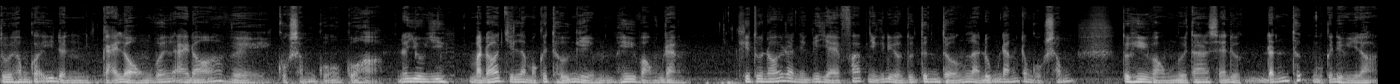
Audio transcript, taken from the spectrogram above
tôi không có ý định cãi lộn với ai đó về cuộc sống của của họ. Nó vô duyên, mà đó chỉ là một cái thử nghiệm hy vọng rằng khi tôi nói ra những cái giải pháp, những cái điều tôi tin tưởng là đúng đắn trong cuộc sống, tôi hy vọng người ta sẽ được đánh thức một cái điều gì đó.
